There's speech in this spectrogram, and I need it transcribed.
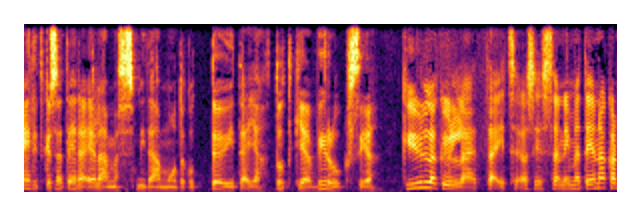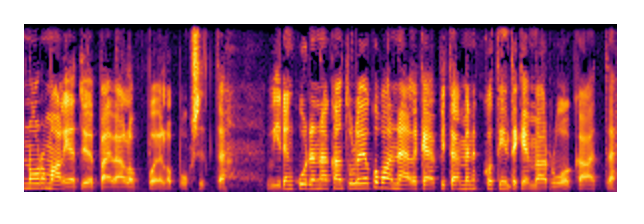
Ehditkö sä tehdä elämässä mitään muuta kuin töitä ja tutkia viruksia? Kyllä, kyllä. Että itse asiassa niin mä teen aika normaalia työpäivää loppujen lopuksi. Että viiden kuuden aikaan tulee joko vaan nälkä ja pitää mennä kotiin tekemään ruokaa. Että,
